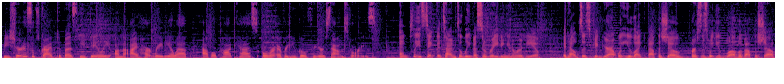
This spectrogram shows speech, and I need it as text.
Be sure to subscribe to BuzzFeed Daily on the iHeartRadio app, Apple Podcasts, or wherever you go for your sound stories. And please take the time to leave us a rating and a review. It helps us figure out what you like about the show versus what you love about the show.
